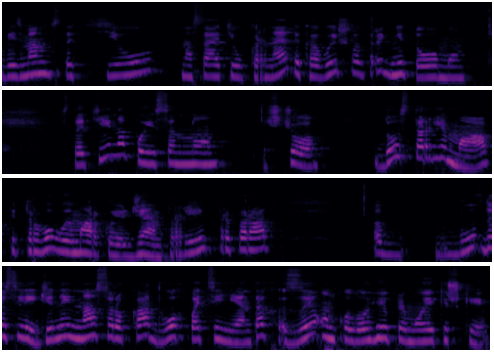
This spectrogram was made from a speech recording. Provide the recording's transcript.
Візьмемо статтю на сайті Укрнет, яка вийшла три дні тому. В статті написано, що Достарлімаб під торговою маркою Джемперлі препарат е, був досліджений на 42 пацієнтах з онкологією прямої кишки.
